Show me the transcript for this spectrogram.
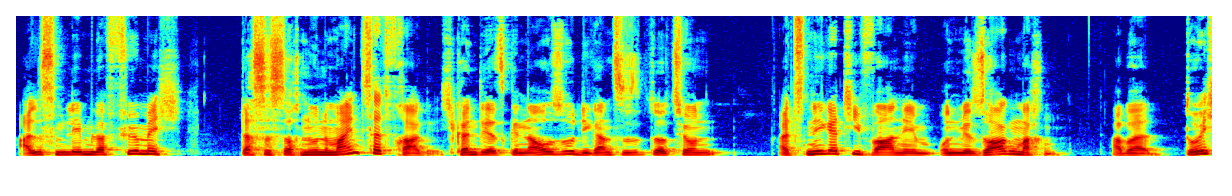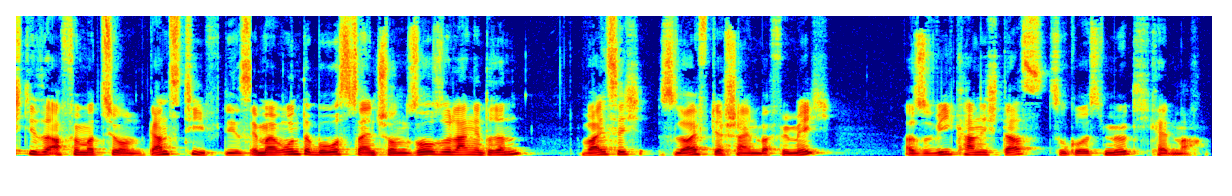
alles im Leben läuft für mich. Das ist doch nur eine Mindset-Frage. Ich könnte jetzt genauso die ganze Situation als negativ wahrnehmen und mir Sorgen machen. Aber durch diese Affirmation ganz tief, die ist in meinem Unterbewusstsein schon so, so lange drin, weiß ich, es läuft ja scheinbar für mich. Also wie kann ich das zur größten Möglichkeit machen?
